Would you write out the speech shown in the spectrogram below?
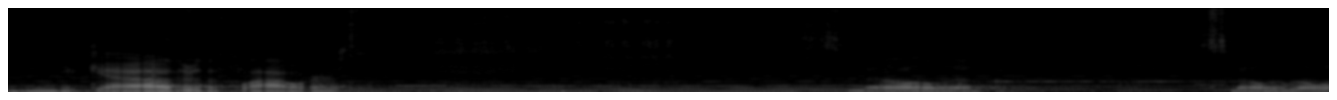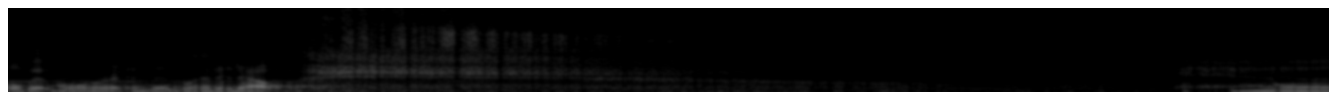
And then you gather the flowers smell them, smell them a little bit more, and then let it out. And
